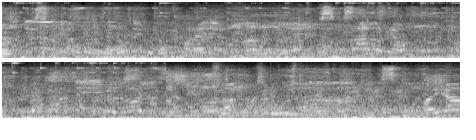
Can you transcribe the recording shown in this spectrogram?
Pa ja,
